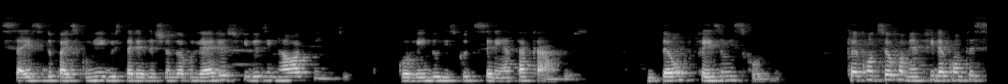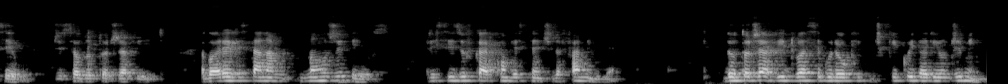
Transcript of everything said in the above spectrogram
Se saísse do país comigo, estaria deixando a mulher e os filhos em Rawalpindi, correndo o risco de serem atacados. Então, fez uma escolha. O que aconteceu com a minha filha aconteceu disse ao Dr. Javid. Agora ele está nas mãos de Deus. Preciso ficar com o restante da família. Dr. Javid o assegurou que, de que cuidariam de mim.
